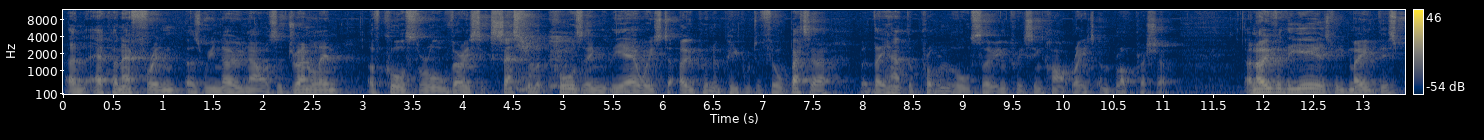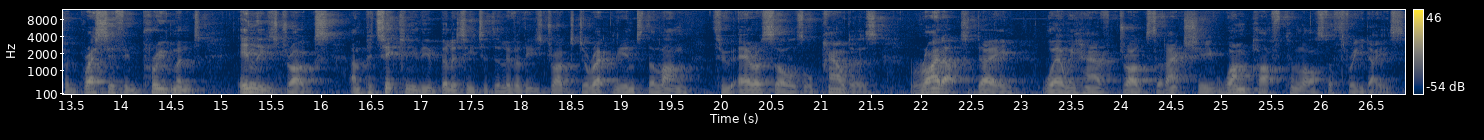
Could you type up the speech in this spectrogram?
and epinephrine, as we know now as adrenaline, of course, were all very successful at causing the airways to open and people to feel better, but they had the problem of also increasing heart rate and blood pressure. And over the years, we've made this progressive improvement in these drugs, and particularly the ability to deliver these drugs directly into the lung through aerosols or powders, right up to today, where we have drugs that actually one puff can last for three days.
